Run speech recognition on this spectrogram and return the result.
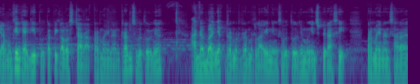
ya mungkin kayak gitu tapi kalau secara permainan drum sebetulnya ada banyak drummer-drummer lain yang sebetulnya menginspirasi permainan Sarah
